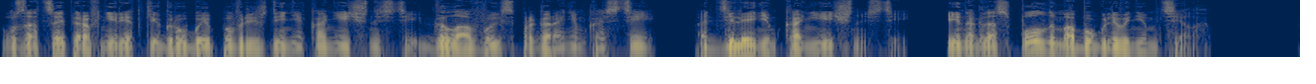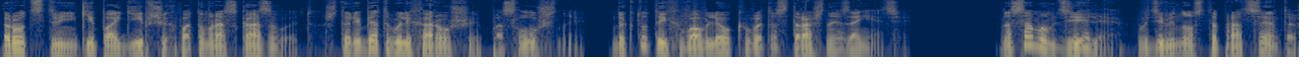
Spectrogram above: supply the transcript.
У зацеперов нередки грубые повреждения конечностей, головы с прогоранием костей, отделением конечностей, иногда с полным обугливанием тела. Родственники погибших потом рассказывают, что ребята были хорошие, послушные, да кто-то их вовлек в это страшное занятие. На самом деле, в 90%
